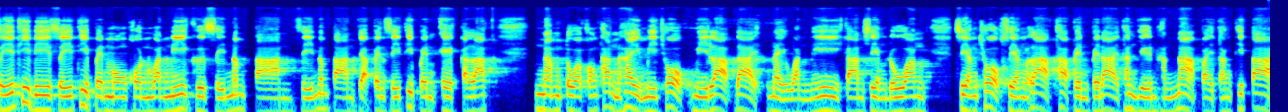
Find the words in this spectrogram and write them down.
สีที่ดีสีที่เป็นมงคลวันนี้คือสีน้ำตาล สีน้ำตาลจะเป็นสีที่เป็นเอกลักษณ์นำตัวของท่านให้มีโชคมีลาบได้ในวันนี้การเสี่ยงดวง เสี่ยงโชคเสี่ยงลาบถ้าเป็นไปได้ท่านยืนหันหน้าไปทางทิศใต้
